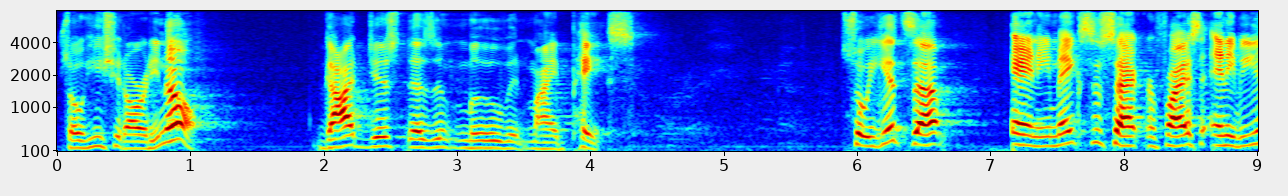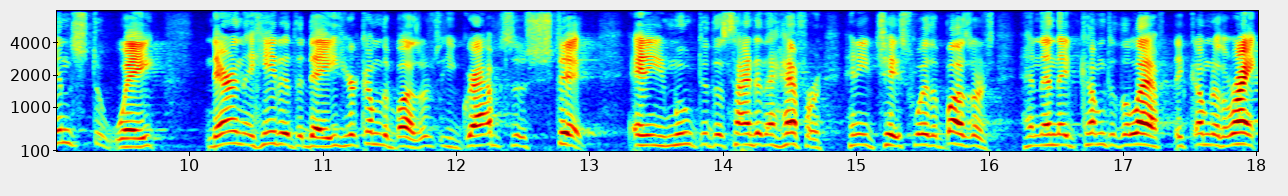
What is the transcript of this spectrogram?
So he should already know. God just doesn't move at my pace. So he gets up and he makes the sacrifice and he begins to wait. there in the heat of the day, here come the buzzards. He grabs his stick and he moved to the side of the heifer and he'd chase away the buzzards. And then they'd come to the left, they'd come to the right.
